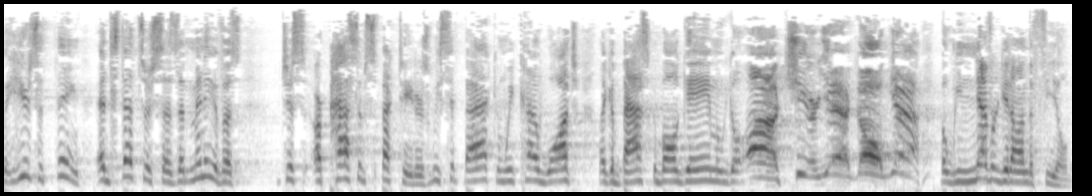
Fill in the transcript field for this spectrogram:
But here's the thing. Ed Stetzer says that many of us just are passive spectators. We sit back and we kind of watch like a basketball game and we go, ah, cheer, yeah, go, yeah. But we never get on the field.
